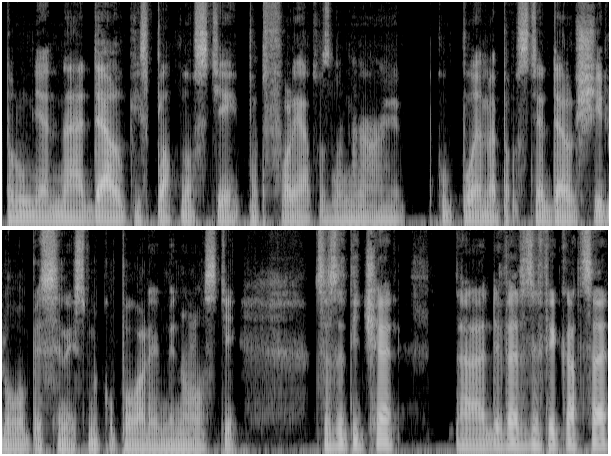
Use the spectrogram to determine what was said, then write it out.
průměrné délky splatnosti portfolia, to znamená, že kupujeme prostě delší dluhopisy, než jsme kupovali v minulosti. Co se týče uh, diverzifikace,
